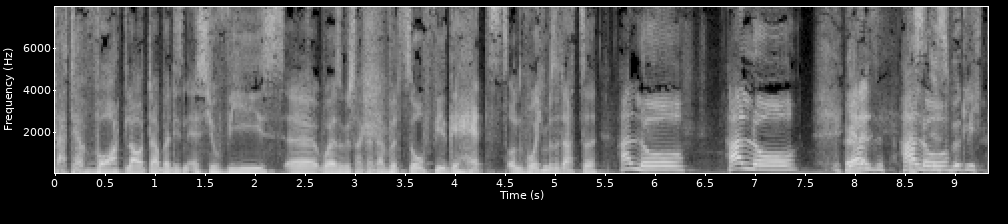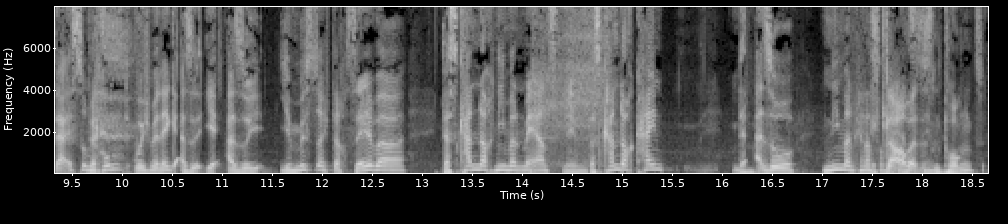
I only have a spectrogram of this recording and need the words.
dass der Wortlaut da bei diesen SUVs, äh, wo er so gesagt hat, da wird so viel gehetzt und wo ich mir so dachte, hallo, hallo, Ja, das, Sie, hallo. das ist wirklich, da ist so ein Punkt, wo ich mir denke, also ihr, also ihr müsst euch doch selber, das kann doch niemand mehr ernst nehmen. Das kann doch kein, also niemand kann das Ich glaube, es ist ein Punkt,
